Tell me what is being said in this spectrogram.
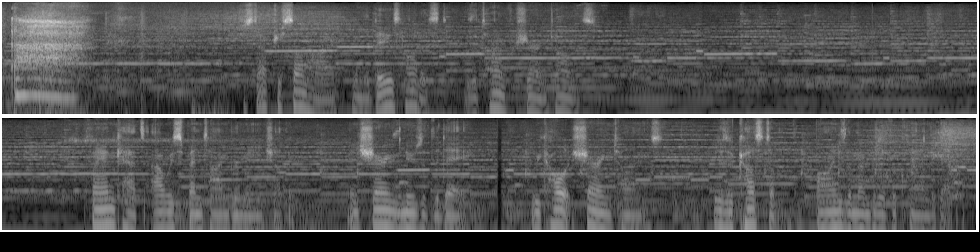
Just after sun high, when the day is hottest, is a time for sharing tongues. Clan cats always spend time grooming each other and sharing the news of the day. We call it sharing tongues. It is a custom that binds the members of the clan together.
